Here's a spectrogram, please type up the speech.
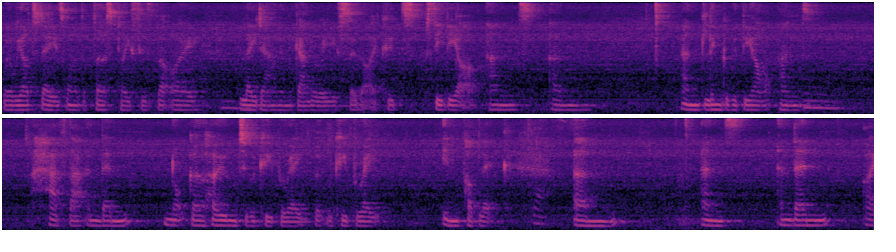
where we are today is one of the first places that I mm. lay down in the gallery so that I could see the art and um, and linger with the art and mm. have that and then not go home to recuperate but recuperate in public. Yes. Um, and and then I,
